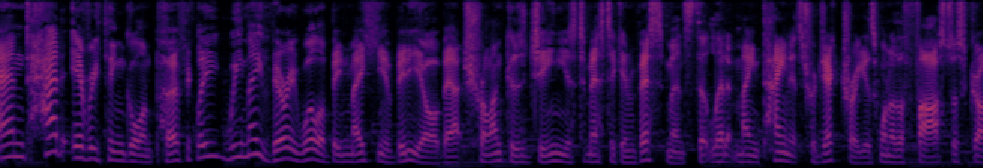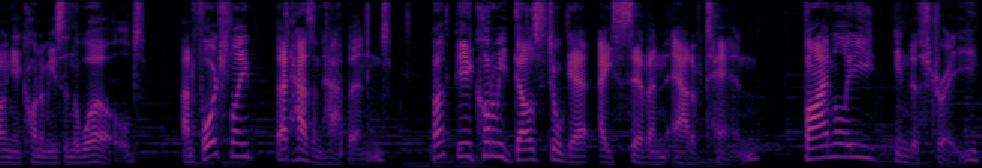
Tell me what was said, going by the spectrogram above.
And had everything gone perfectly, we may very well have been making a video about Sri Lanka's genius domestic investments that let it maintain its trajectory as one of the fastest growing economies in the world. Unfortunately, that hasn't happened, but the economy does still get a 7 out of 10. Finally, industry.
